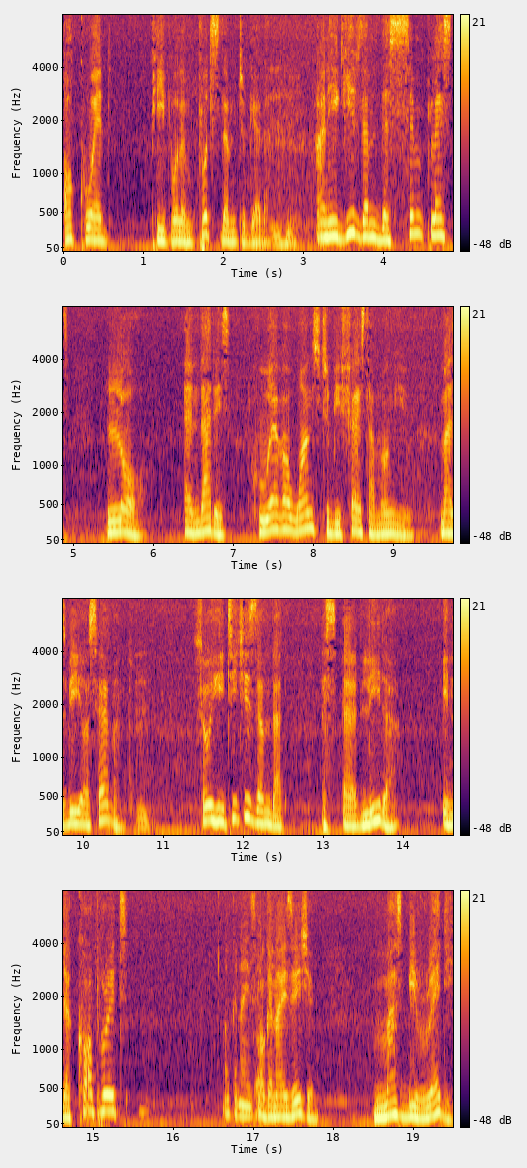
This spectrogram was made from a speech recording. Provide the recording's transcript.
awkward people and puts them together. And he gives them the simplest law, and that is whoever wants to be first among you must be your servant. So he teaches them that as a leader in a corporate Organization. organization must be ready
